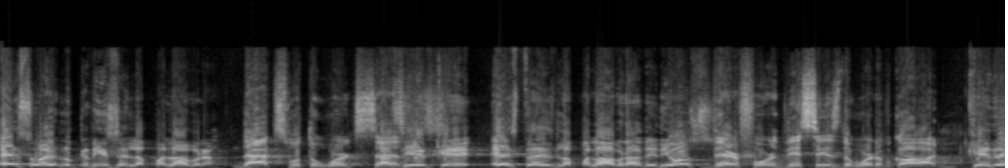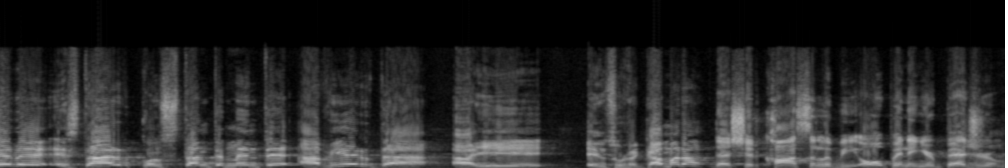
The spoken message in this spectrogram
Eso es lo que dice la palabra. That's what the word says. Así es que esta es la palabra de Dios Therefore, this is the word of God que debe estar constantemente abierta ahí en su recámara that should constantly be open in your bedroom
